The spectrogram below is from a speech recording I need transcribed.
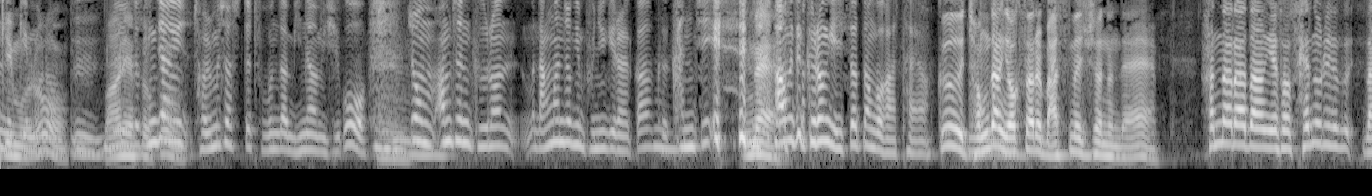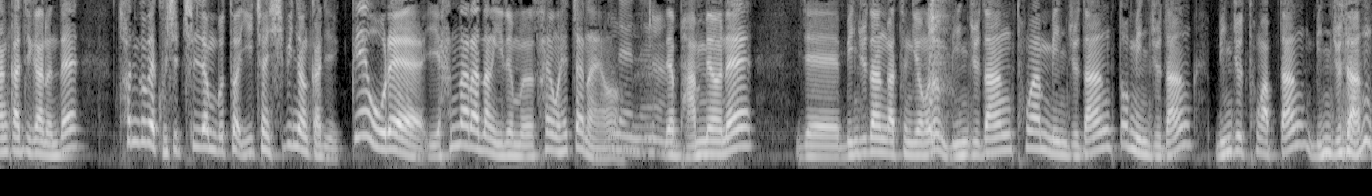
느낌으로, 음. 많이 그래서 했었고. 굉장히 젊으셨을 때 두 분 다 미남이시고 좀 아무튼 그런 뭐 낭만적인 분위기랄까 그 간지 네. 아무튼 그런 게 있었던 것 같아요. 그 정당 역사를 말씀해 주셨는데 한나라당에서 새누리당까지 가는데 1997년부터 2012년까지 꽤 오래 이 한나라당 이름을 사용했잖아요. 네네. 근데 반면에 이제 민주당 같은 경우는 민주당, 통합민주당, 또 민주당, 민주통합당, 민주당,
